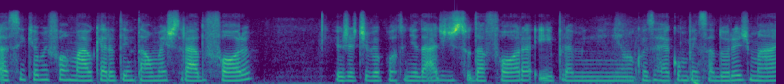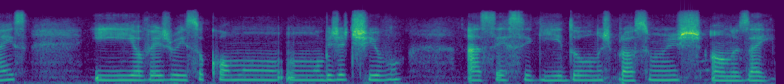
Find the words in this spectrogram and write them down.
assim que eu me formar, eu quero tentar um mestrado fora. Eu já tive a oportunidade de estudar fora e para mim é uma coisa recompensadora demais. E eu vejo isso como um objetivo a ser seguido nos próximos anos aí.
